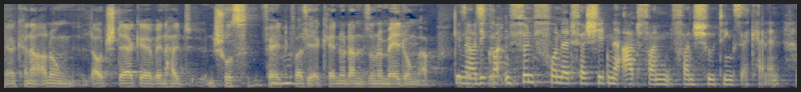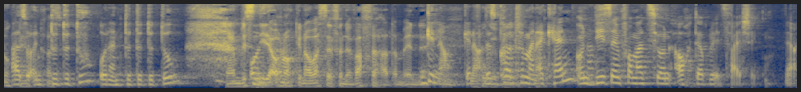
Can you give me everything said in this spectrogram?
ja, keine Ahnung, Lautstärke, wenn halt ein Schuss fällt, mhm. quasi erkennen und dann so eine Meldung ab. Genau, die konnten 500 verschiedene Art von, von Shootings erkennen. Okay, also ein Du-Du-Du oder ein Du-Du-Du-Du. Dann wissen und, die auch noch genau, was der für eine Waffe hat am Ende. Genau, genau. Das konnte man erkennen und diese Information auch der Polizei schicken. Ja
